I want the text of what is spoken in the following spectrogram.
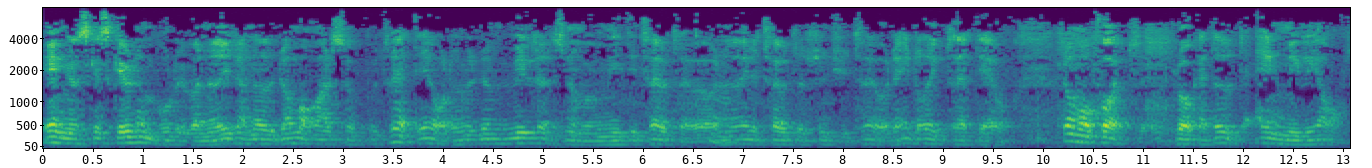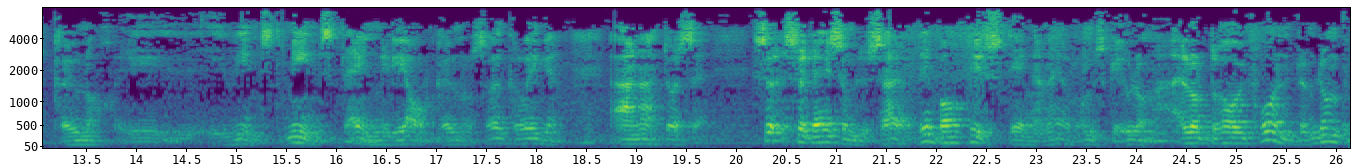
Engelska skolan borde ju vara nöjda nu. De har alltså på 30 år, de, de bildades någon gång 92 tror jag, och nu är det 2022, det är drygt 30 år. De har fått plockat ut en miljard kronor i, i vinst. Minst en miljard kronor, säkerligen annat också. Så, så det är som du säger, det är bara till att stänga ner de skolorna, eller dra ifrån dem. De,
